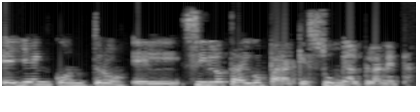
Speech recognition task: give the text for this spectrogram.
ella encontró el sí lo traigo para que sume al planeta,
